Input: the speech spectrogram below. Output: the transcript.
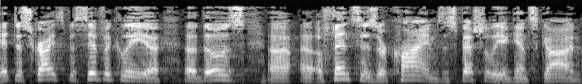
it describes specifically uh, uh, those uh, uh offenses or crimes, especially against God.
